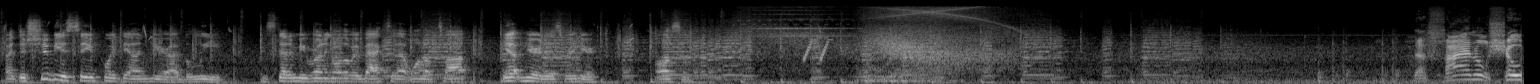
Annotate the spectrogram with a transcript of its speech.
Alright, there should be a save point down here, I believe. Instead of me running all the way back to that one up top. Yep, here it is, right here. Awesome. Final show.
